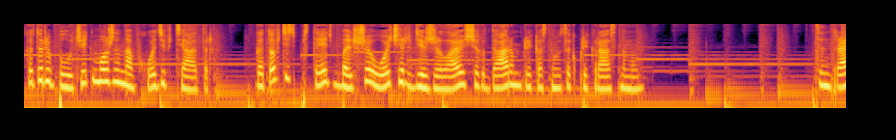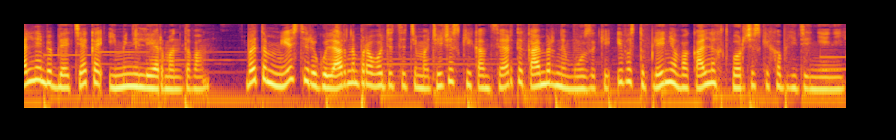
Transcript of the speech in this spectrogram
которые получить можно на входе в театр. Готовьтесь постоять в большой очереди желающих даром прикоснуться к прекрасному. Центральная библиотека имени Лермонтова. В этом месте регулярно проводятся тематические концерты камерной музыки и выступления вокальных творческих объединений.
